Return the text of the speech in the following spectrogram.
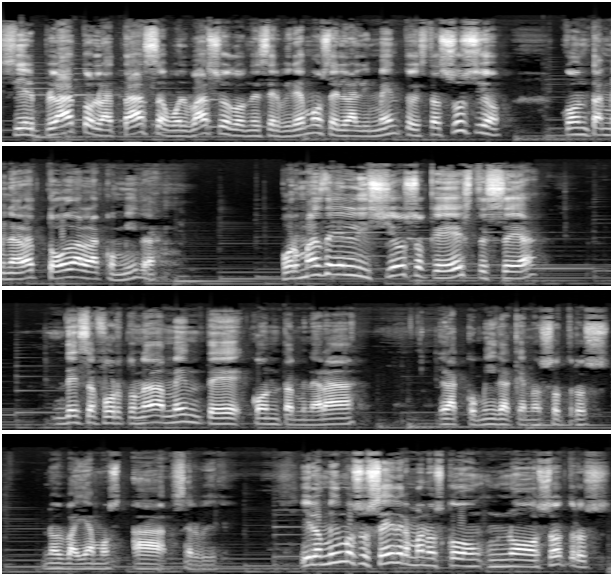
si el plato, la taza o el vaso donde serviremos el alimento está sucio, contaminará toda la comida. Por más delicioso que éste sea, desafortunadamente contaminará la comida que nosotros nos vayamos a servir. Y lo mismo sucede, hermanos, con nosotros.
